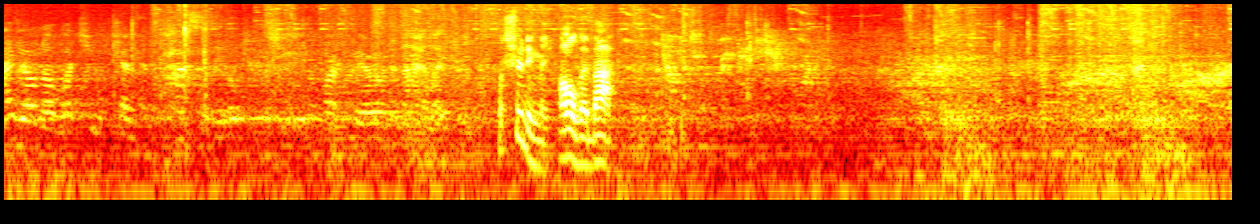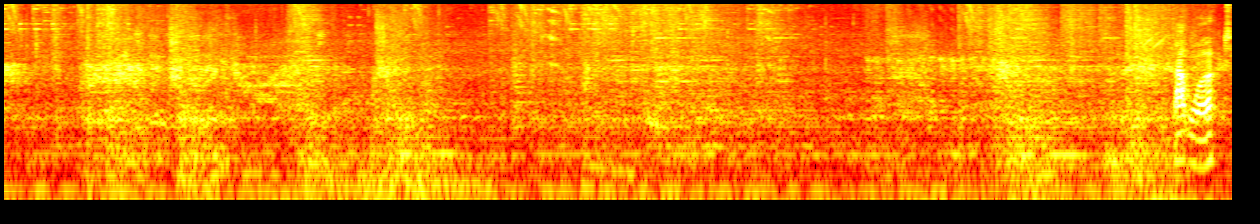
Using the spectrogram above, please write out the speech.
annihilation. What's shooting me? Oh, they're back. That worked.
